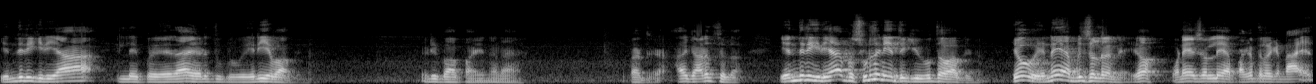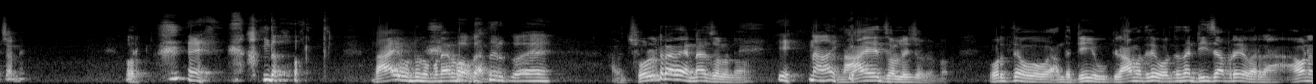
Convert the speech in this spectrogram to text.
எந்திரிக்கிறியா? இல்லை இப்போ ஏதாவது எடுத்து எரியவா? அப்படின்னு. எப்படி பார்ப்பான் என்னடா? பார்த்துட்டேன் அதுக்கு அடுத்து சொல்லுவான் எந்திரிக்கிறியா? இப்போ சுடுதண்ணியை தூக்கி ஊற்றவா அப்படின்னு. யோ என்னையா அப்படி சொல்கிறேன்னு யோ உன்னைய சொல்லையா? பக்கத்தில் இருக்க ஏன் சொன்னேன். அந்த நாய் ஒன்று ரொம்ப நேரம் உட்காந்து உட்காந்துருக்கும். அவன் சொல்கிறவன் என்ன சொல்லணும்? நான் நாயே. சொல்லி சொல்லணும். ஒருத்தன் அந்த டீ கிராமத்திலே ஒருத்தன் தான் டீ சாப்பிடவே வர்றான். அவனை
